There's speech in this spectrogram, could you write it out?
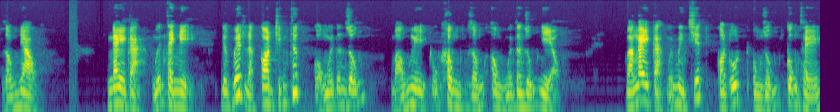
giống nhau. Ngay cả Nguyễn Thanh Nghị được biết là con chính thức của Nguyễn Tân Dũng, mà ông Nghị cũng không giống ông Nguyễn Tân Dũng nhiều. Và ngay cả Nguyễn Minh Chiết, con út ông Dũng cũng thế,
